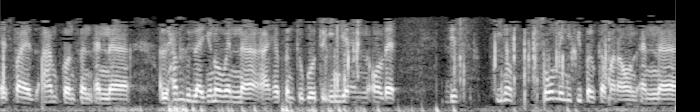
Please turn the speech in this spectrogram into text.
as far as I'm concerned. And uh, Alhamdulillah, you know, when uh, I happened to go to India and all that, this you know so many people come around and uh,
